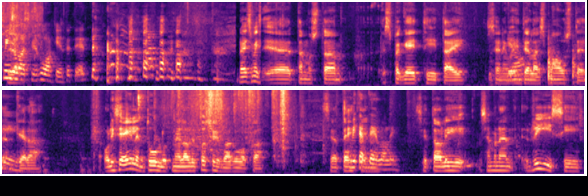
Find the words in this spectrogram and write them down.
Minkälaisia ruokia te teette? No esimerkiksi äh, tämmöistä spaghetti tai se niin intialaismausteiden Niin. kerää. Oli se eilen tullut, meillä oli tosi hyvä ruoka. Tehtiin, Mitä teillä oli? Sitten oli semmoinen riisi,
